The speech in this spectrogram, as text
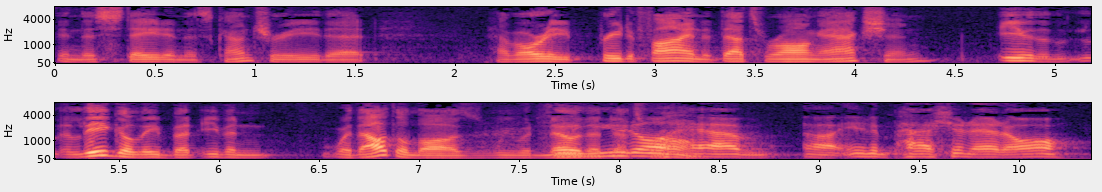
in this state in this country that have already predefined that that's wrong action, even legally, but even without the laws, we would know so that you don't have uh, any passion at all.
